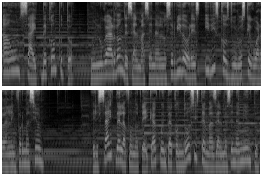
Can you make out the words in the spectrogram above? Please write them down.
a un site de cómputo, un lugar donde se almacenan los servidores y discos duros que guardan la información. El site de la fonoteca cuenta con dos sistemas de almacenamiento,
